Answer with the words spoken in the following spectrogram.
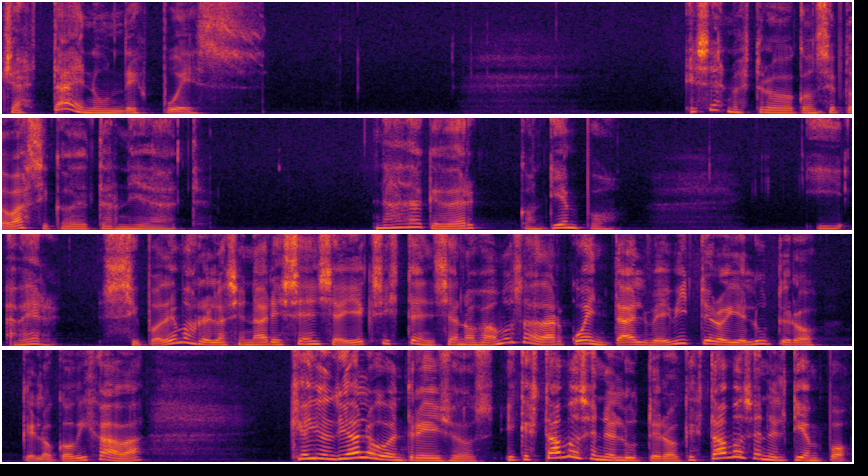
Ya está en un después. Ese es nuestro concepto básico de eternidad. Nada que ver con tiempo. Y a ver, si podemos relacionar esencia y existencia, nos vamos a dar cuenta, el bebítero y el útero que lo cobijaba, que hay un diálogo entre ellos y que estamos en el útero, que estamos en el tiempo,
